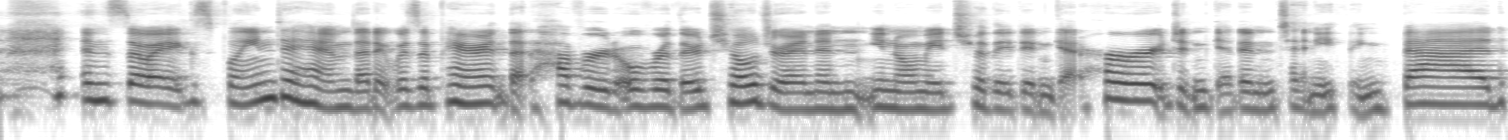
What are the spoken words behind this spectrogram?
and so I explained to him that it was a parent that hovered over their children and, you know, made sure they didn't get hurt, didn't get into anything bad,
